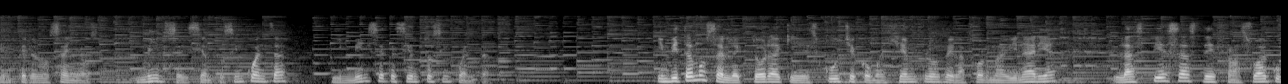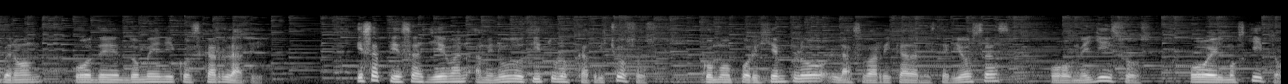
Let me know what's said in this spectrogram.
entre los años 1650 y 1750. Invitamos al lector a que escuche como ejemplos de la forma binaria las piezas de François Couperin o de Domenico Scarlatti. Esas piezas llevan a menudo títulos caprichosos, como por ejemplo Las barricadas misteriosas o Mellizos o El mosquito.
